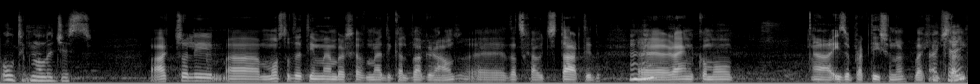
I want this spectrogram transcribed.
all technologists? Actually, uh, most of the team members have medical background. Uh, that's how it started. Uh, Ryan Comeau uh, is a practitioner by himself.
